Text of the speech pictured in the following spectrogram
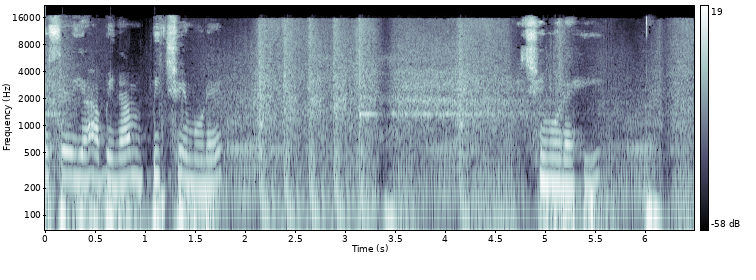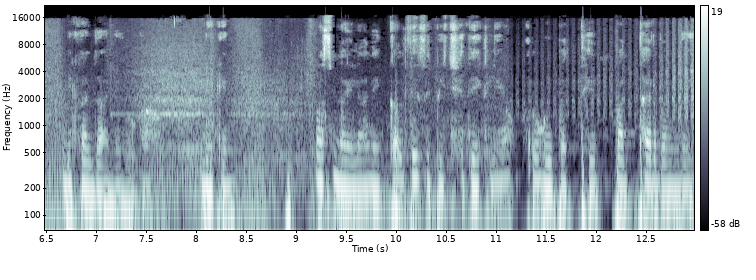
उसे यह बिना पीछे मुड़े पीछे मुड़े ही निकल जाने होगा। लेकिन उस महिला ने गलती से पीछे देख लिया और वो पत्थर पत्थर बन गई।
